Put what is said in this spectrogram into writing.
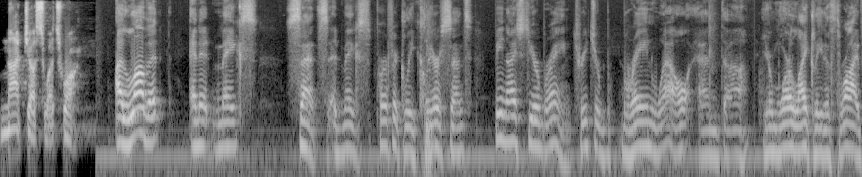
not just what's wrong. I love it, and it makes sense. It makes perfectly clear sense be nice to your brain. Treat your brain well, and uh, you're more likely to thrive.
